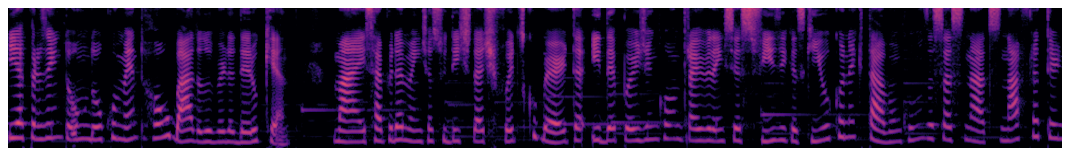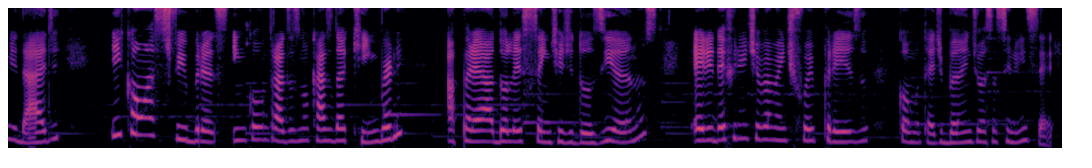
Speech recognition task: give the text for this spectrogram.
e apresentou um documento roubado do verdadeiro Ken. Mas rapidamente a sua identidade foi descoberta e depois de encontrar evidências físicas que o conectavam com os assassinatos na fraternidade e com as fibras encontradas no caso da Kimberly, a pré-adolescente de 12 anos, ele definitivamente foi preso como Ted Bundy, o assassino em série.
